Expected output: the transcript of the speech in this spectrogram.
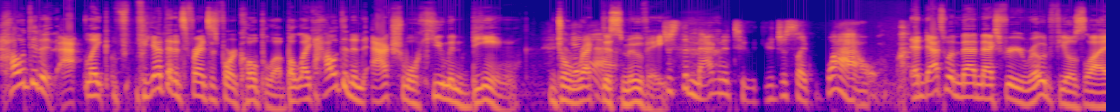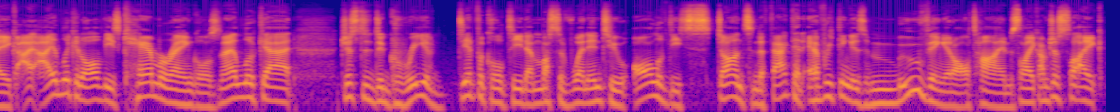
how did it like forget that it's Francis Ford Coppola, but like how did an actual human being direct yeah, this movie? Just the magnitude. You're just like, wow. and that's what Mad Max Fury Road feels like. I, I look at all these camera angles and I look at just the degree of difficulty that must have went into all of these stunts and the fact that everything is moving at all times. Like I'm just like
